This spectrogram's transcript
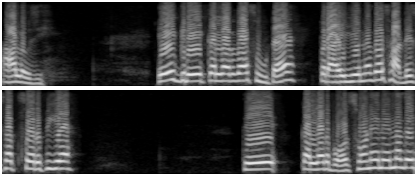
ਆ ਲਓ ਜੀ, ਇਹ ਗ੍ਰੇ ਕਲਰ ਦਾ ਸੂਟ ਹੈ ਪ੍ਰਾਈਸ ਇਹਨਾਂ ਦਾ 750 ਰੁਪਏ ਹੈ। ਤੇ ਕਲਰ ਬਹੁਤ ਸੋਹਣੇ ਨੇ ਇਹਨਾਂ ਦੇ।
